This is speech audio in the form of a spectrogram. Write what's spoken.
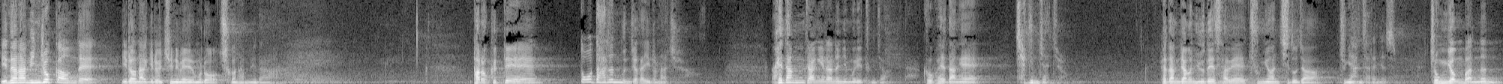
이 나라 민족 가운데 일어나기를 주님의 이름으로 축원합니다. 바로 그때에 또 다른 문제가 일어나죠. 회당장이라는 인물이 등장합니다. 그 회당의 책임자죠. 회당장은 유대 사회의 중요한 지도자 중에 한 사람이었습니다. 존경받는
